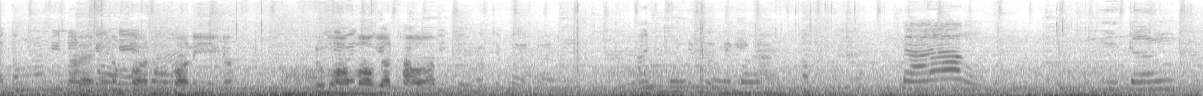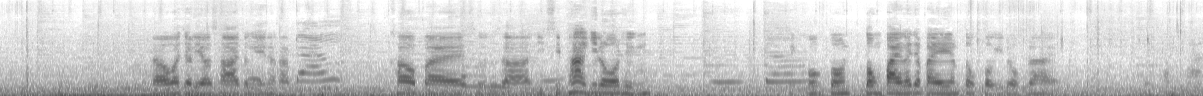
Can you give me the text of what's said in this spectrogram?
ทต้องนั่นนี่ใช่นั่นเยอะต้องแยะขอต้องขอนี่อีกเนาะ ดูหมอกหมอกยอดเขาครับ จู่ๆแล้วจะเปิดได้มันเปิดไม่ง่ายๆต้องตังค์มีตังค์เราก็จะเลี้ยวซ้ายตรงนี้นะครับ ตังค์เข้าไปสวนศึกษาอีก 15 กิโลถึงตังติดค์โคกตรงตรงไปก็จะไปน้ำตกโขกอีดกได้ ทำทาง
